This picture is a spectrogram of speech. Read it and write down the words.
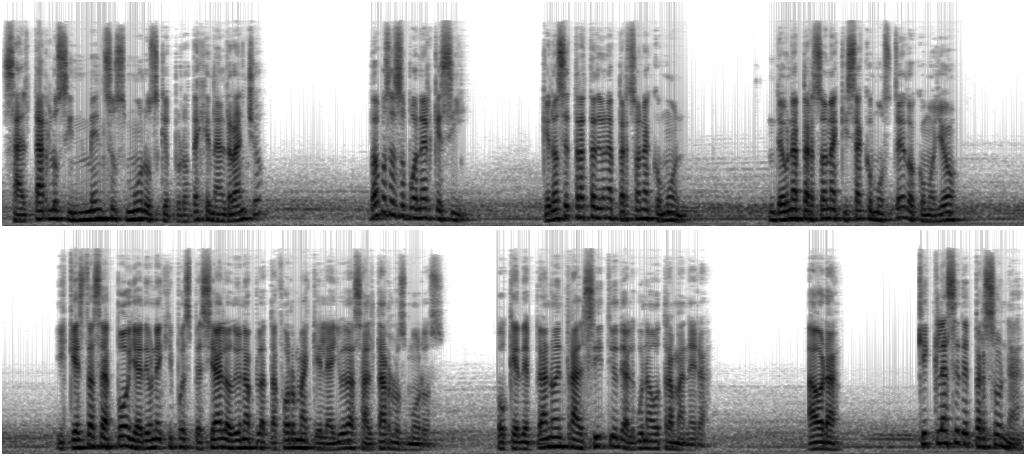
saltar los inmensos muros que protegen al rancho? Vamos a suponer que sí, que no se trata de una persona común, de una persona quizá como usted o como yo, y que ésta se apoya de un equipo especial o de una plataforma que le ayuda a saltar los muros, o que de plano entra al sitio de alguna otra manera. Ahora, ¿Qué clase de persona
